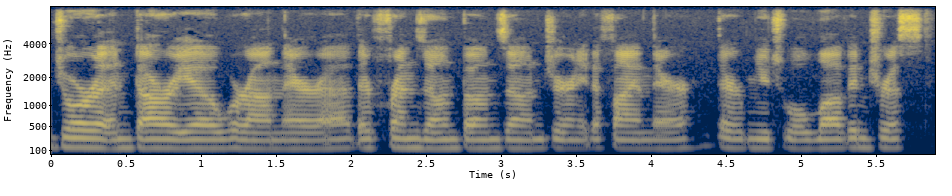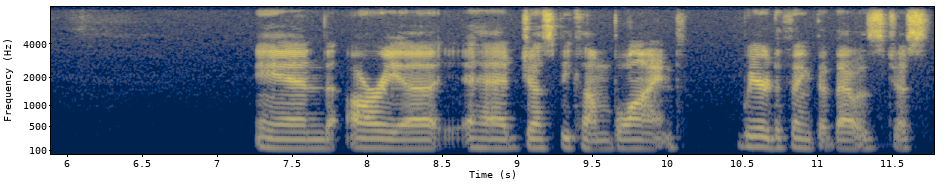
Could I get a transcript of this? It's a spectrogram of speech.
Jorah and Daario were on their uh, their friend zone, bone zone journey to find their their mutual love interest. And Arya had just become blind. Weird to think that that was just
